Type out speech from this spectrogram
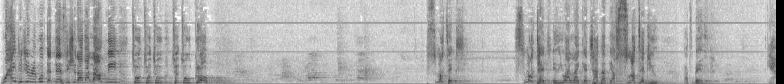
Why did you remove the things? You should have allowed me to, to, to, to, to grow. Slaughtered. Slaughtered. You are like a child that they have slaughtered you at birth. Yeah.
